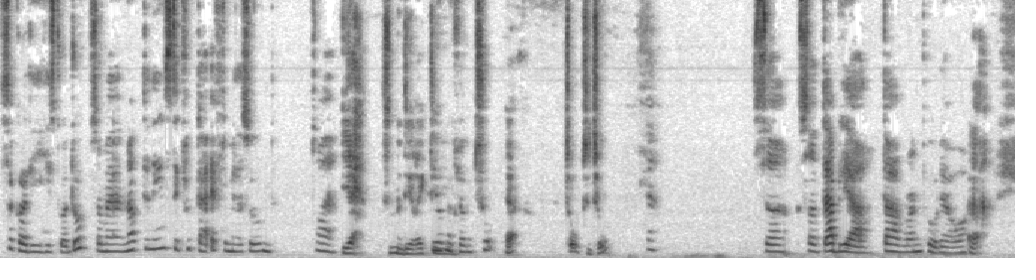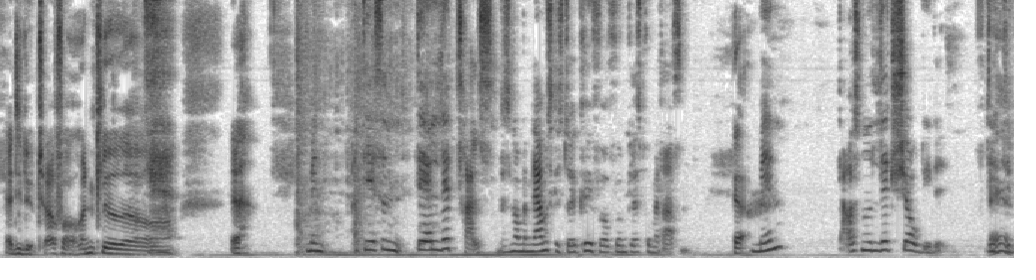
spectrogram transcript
Så går de i Historiado, som er nok den eneste klub, der har eftermiddagsåbent, tror jeg. Ja, sådan er de De rigtige. åbner klokken to, Ja, to til to. så, så der bliver der er run på derovre. Ja. ja, de løb tør for håndklæder og... Ja, Men og det er sådan, det er lidt træls, altså når man nærmest skal stå i kø for at få en plads på madrassen. ja. Men der er også noget lidt sjovt i det. Fordi Ja, det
